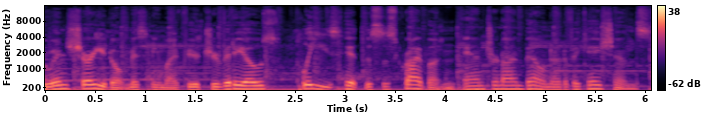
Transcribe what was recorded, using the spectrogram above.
To ensure you don't miss any of my future videos, please hit the subscribe button and turn on bell notifications.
